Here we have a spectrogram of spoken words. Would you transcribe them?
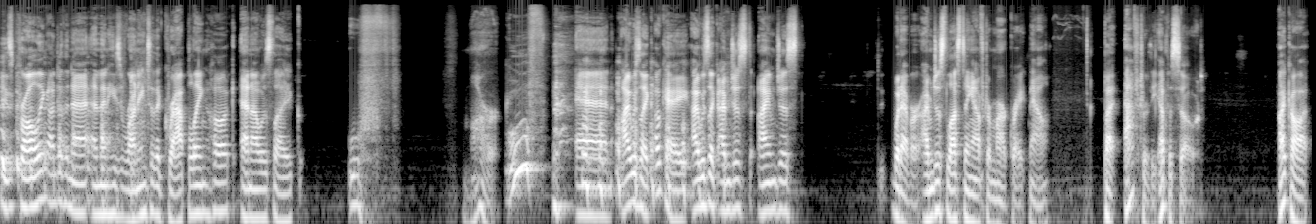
He's crawling under the net, and then he's running to the grappling hook, and I was like, "Oof, Mark." Oof. I was like, okay. I was like, I'm just, I'm just, whatever. I'm just lusting after Mark right now. But after the episode, I got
